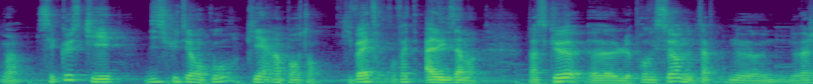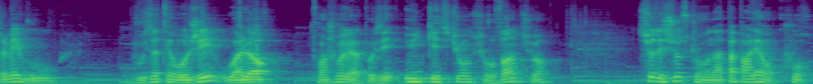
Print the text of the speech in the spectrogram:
Voilà, c'est que ce qui est discuté en cours qui est important, qui va être en fait à l'examen. Parce que le professeur ne, va jamais vous, vous interroger, ou alors, franchement, il va poser une question sur 20, tu vois, sur des choses qu'on n'a pas parlé en cours.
